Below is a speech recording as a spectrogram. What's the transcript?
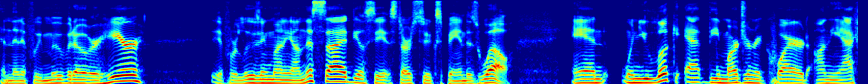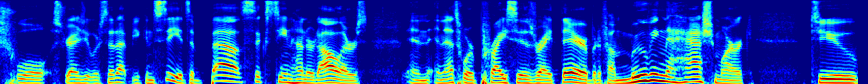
And then if we move it over here, if we're losing money on this side, you'll see it starts to expand as well. And when you look at the margin required on the actual strategy that we're set up, you can see it's about $1,600. And, and that's where price is right there. But if I'm moving the hash mark to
